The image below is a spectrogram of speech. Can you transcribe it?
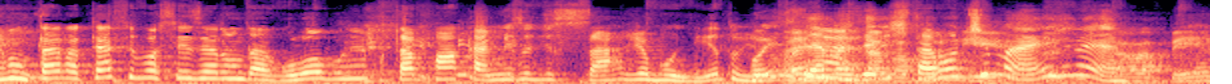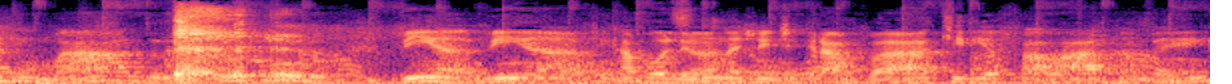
Perguntaram até se vocês eram da Globo, né? Porque tava com uma camisa de sarja bonita. Pois é, mas eles estavam demais, né? Estava bem arrumado, né? todo mundo vinha, vinha, ficava olhando a gente gravar, queria falar também.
